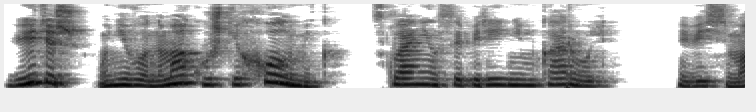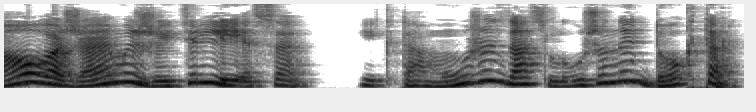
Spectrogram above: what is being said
Видишь, у него на макушке холмик», — склонился перед ним король. «Весьма уважаемый житель леса и к тому же заслуженный доктор».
